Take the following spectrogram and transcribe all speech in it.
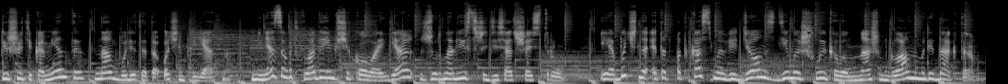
пишите комменты, нам будет это очень приятно. Меня зовут Влада Имщикова, я журналист 66.ru. И обычно этот подкаст мы ведем с Димой Шлыковым, нашим главным редактором.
